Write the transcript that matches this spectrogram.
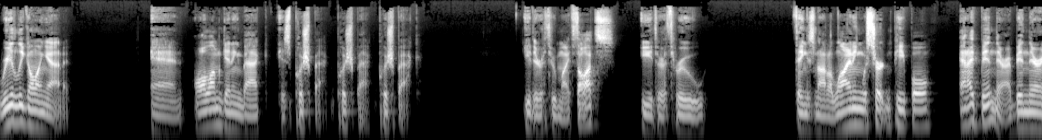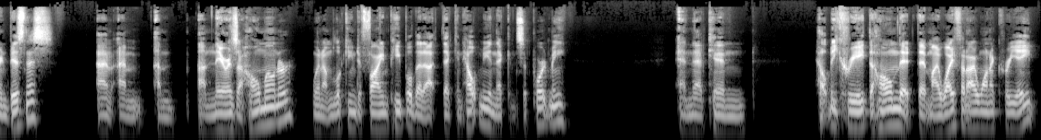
really going at it, and all I'm getting back is pushback, pushback, pushback. either through my thoughts, either through things not aligning with certain people. And I've been there. I've been there in business. I'm I'm I'm I'm there as a homeowner when I'm looking to find people that I, that can help me and that can support me, and that can help me create the home that that my wife and I want to create.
